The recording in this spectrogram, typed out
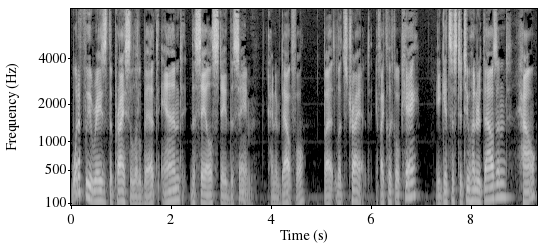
what if we raised the price a little bit and the sales stayed the same? Kind of doubtful, but let's try it. If I click OK, it gets us to 200,000. How?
